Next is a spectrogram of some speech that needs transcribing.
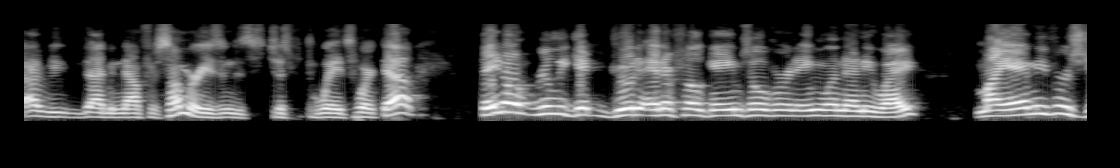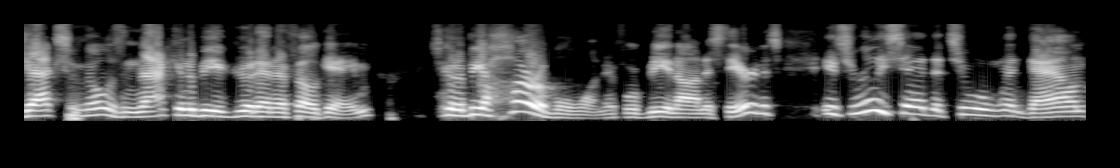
I mean, not for some reason, it's just the way it's worked out. They don't really get good NFL games over in England anyway. Miami versus Jacksonville is not going to be a good NFL game. It's going to be a horrible one, if we're being honest here. And it's it's really sad that Tua went down.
